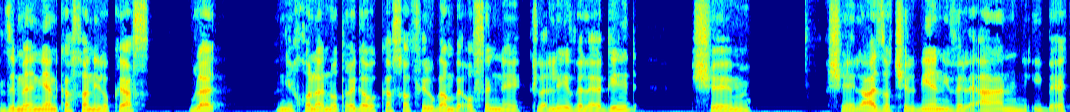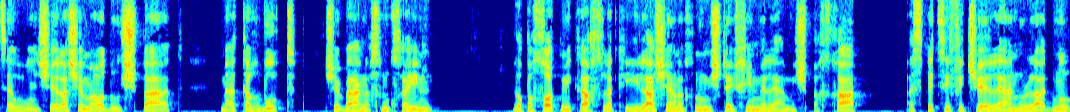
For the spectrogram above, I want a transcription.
זה מעניין ככה, אני לוקח, אולי אני יכול לענות רגע ככה אפילו גם באופן uh, כללי ולהגיד שהשאלה הזאת של מי אני ולאן היא בעצם שאלה שמאוד מושפעת מהתרבות שבה אנחנו חיים. לא פחות מכך לקהילה שאנחנו משתייכים אליה, המשפחה, הספציפית שאליה נולדנו,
